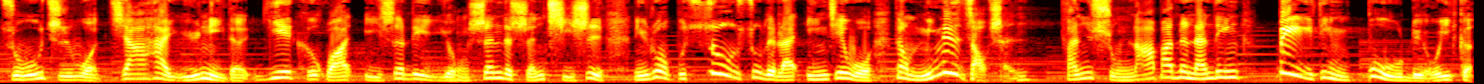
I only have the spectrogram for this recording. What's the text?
阻止我加害于你的耶和华以色列永生的神起誓，你若不速速的来迎接我，到明日早晨，凡属拿巴的男丁必定不留一个。”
